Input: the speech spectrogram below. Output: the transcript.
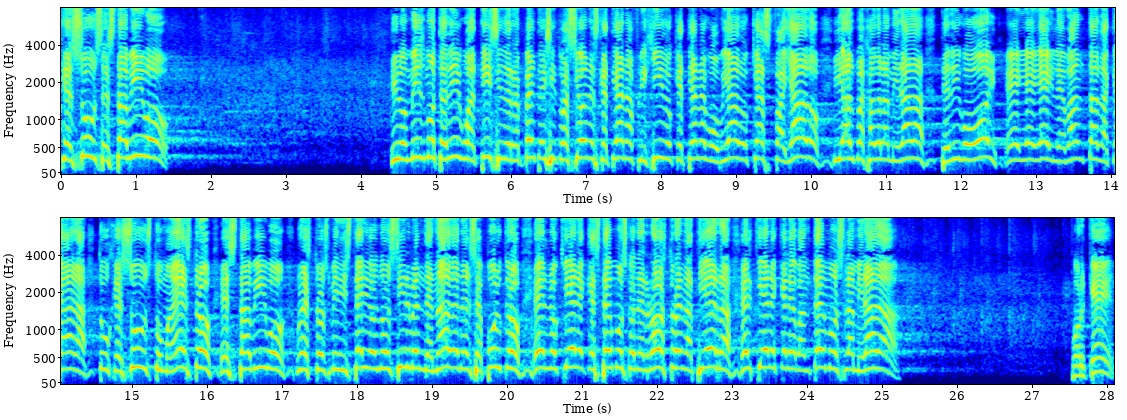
Jesús está vivo. Y lo mismo te digo a ti si de repente hay situaciones que te han afligido, que te han agobiado, que has fallado y has bajado la mirada, te digo hoy, ey, ey, ey, levanta la cara. Tu Jesús, tu Maestro, está vivo. Nuestros ministerios no sirven de nada en el sepulcro. Él no quiere que estemos con el rostro en la tierra. Él quiere que levantemos la mirada. ¿Por qué?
